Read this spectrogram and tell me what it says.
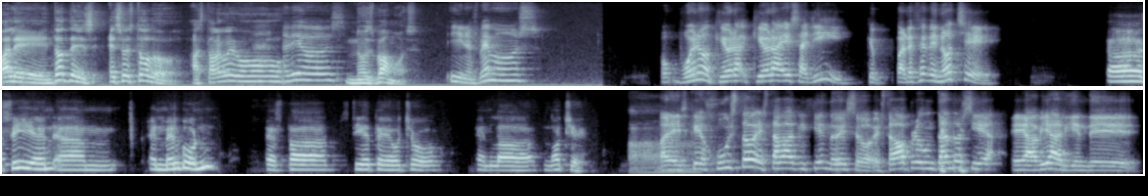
Vale, entonces, eso es todo. Hasta luego. Adiós. Nos vamos. Y nos vemos. Oh, bueno, ¿qué hora, ¿qué hora es allí? Que parece de noche. Ah, sí, en, am, en Melbourne está 7, 8 en la noche. Ah, Vale, es que justo estaba diciendo eso. Estaba preguntando si eh, había alguien de.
